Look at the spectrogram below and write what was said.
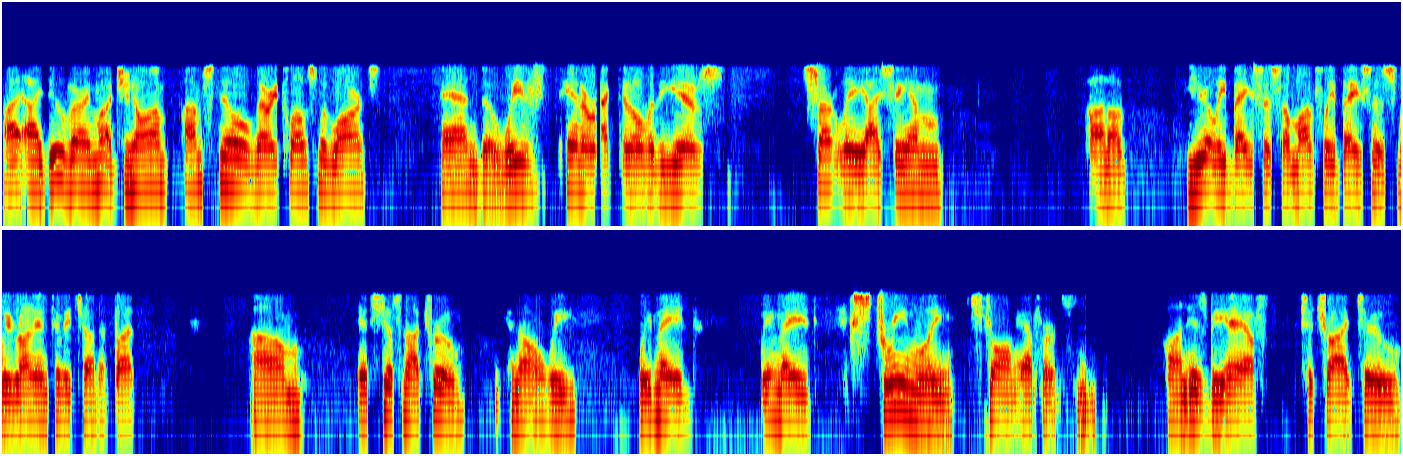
I I do very much. You know, I'm I'm still very close with Lawrence, and uh, we've interacted over the years. Certainly, I see him on a yearly basis, a monthly basis. We run into each other, but um, it's just not true. You know, we we made we made extremely strong efforts on his behalf to try to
